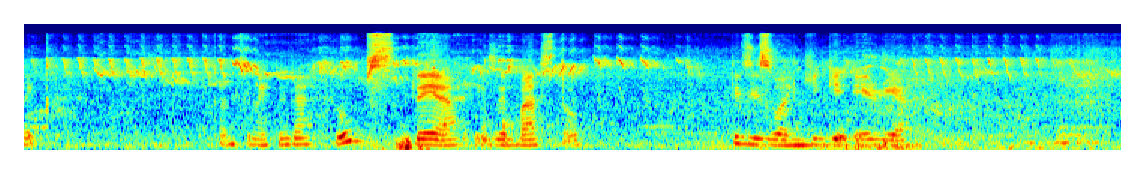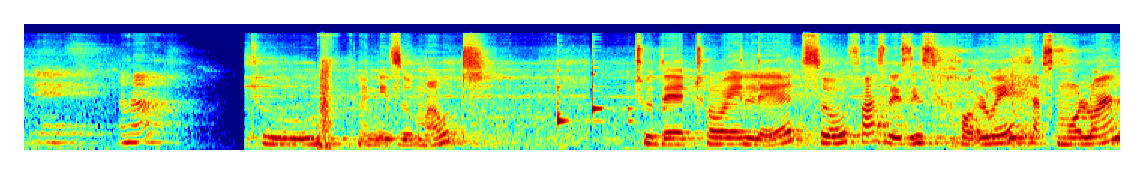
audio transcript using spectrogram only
Like, can't like that. Oops, there is a bus stop. This is Wangige area. Uh-huh. To let me zoom out. To the toilet. So first there's this hallway a small one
